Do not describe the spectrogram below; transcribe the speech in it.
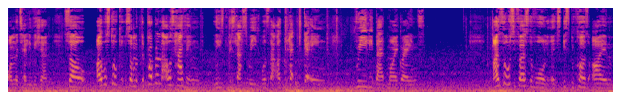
on the television. So I was talking. So the problem that I was having these this last week was that I kept getting really bad migraines. I thought first of all it's, it's because I'm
